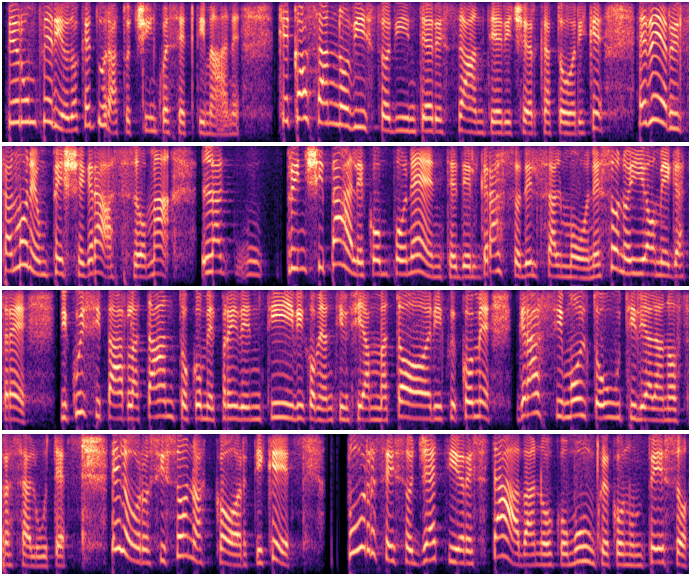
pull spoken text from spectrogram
per un periodo che è durato cinque settimane. Che cosa hanno visto di interessante i ricercatori? Che è vero, il salmone è un pesce grasso, ma la principale componente del grasso del salmone sono gli omega 3, di cui si parla tanto come preventivi, come antinfiammatori, come grassi molto utili alla nostra salute. E loro si sono accorti che pur se i soggetti restavano comunque con un peso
